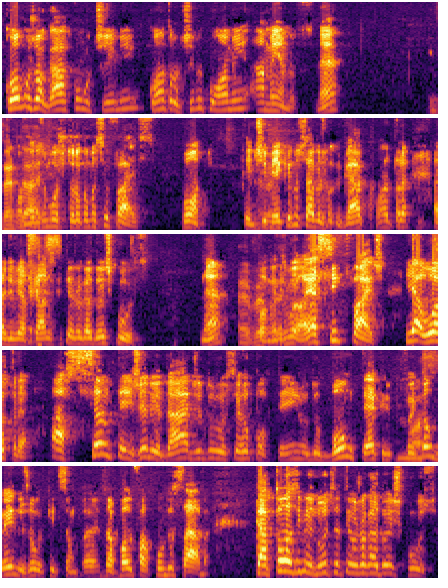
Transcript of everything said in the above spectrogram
como jogar com o time contra o time com homem a menos, né? É O Palmeiras verdade. mostrou como se faz. Ponto. Tem time aí que não sabe jogar contra adversários que tem jogador expulso. Né? É Palmeiras verdade. é assim que faz. E a outra, a santa ingenuidade do Cerro Portenho, do bom técnico, que foi tão bem no jogo aqui de São Paulo, São Paulo Facundo Saba. 14 minutos eu tenho um jogador expulso.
